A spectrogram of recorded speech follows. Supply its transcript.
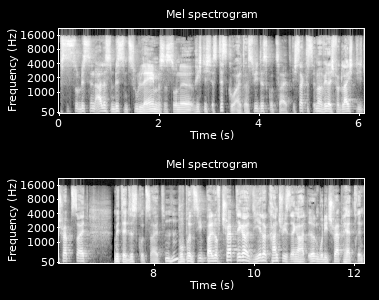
es ist so ein bisschen alles ein bisschen zu lame. Es ist so eine richtig, ist Disco, Alter. Es ist wie Disco-Zeit. Ich sag das immer wieder, ich vergleiche die Trap-Zeit mit der Disco-Zeit. Wo im Prinzip, weil auf Trap, Digga, jeder Country-Sänger hat irgendwo die Trap-Head drin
